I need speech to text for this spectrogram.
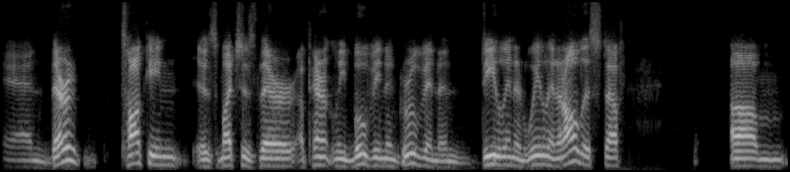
and they're talking as much as they're apparently moving and grooving and dealing and wheeling and all this stuff. Um,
